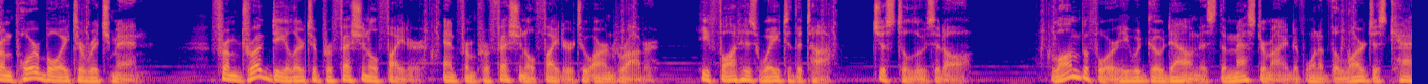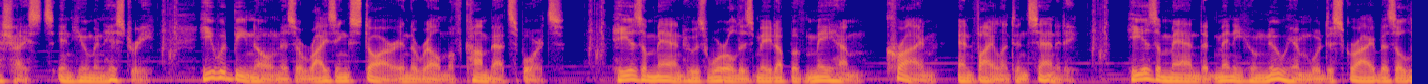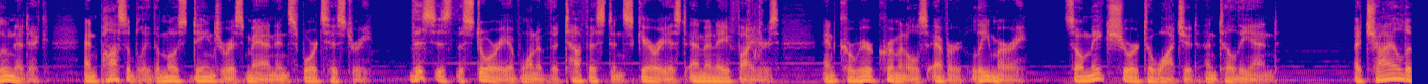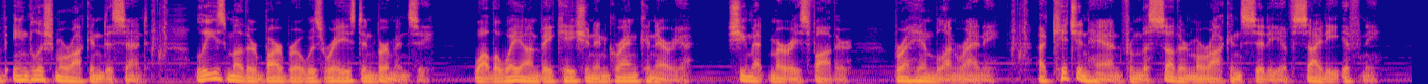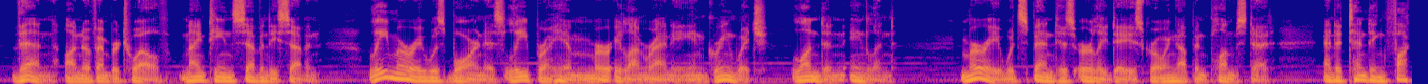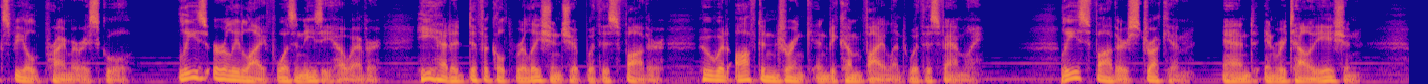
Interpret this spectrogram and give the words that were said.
From poor boy to rich man. From drug dealer to professional fighter, and from professional fighter to armed robber. He fought his way to the top, just to lose it all. Long before he would go down as the mastermind of one of the largest cash heists in human history, he would be known as a rising star in the realm of combat sports. He is a man whose world is made up of mayhem, crime, and violent insanity. He is a man that many who knew him would describe as a lunatic and possibly the most dangerous man in sports history. This is the story of one of the toughest and scariest MMA fighters and career criminals ever, Lee Murray. So make sure to watch it until the end. A child of English-Moroccan descent, Lee's mother Barbara was raised in Bermondsey. While away on vacation in Gran Canaria, she met Murray's father, Brahim Lamrani, a kitchen hand from the southern Moroccan city of Sidi Ifni. Then, on November 12, 1977, Lee Murray was born as Lee Brahim Murray Lamrani in Greenwich, London, England. Murray would spend his early days growing up in Plumstead and attending Foxfield Primary School. Lee's early life wasn't easy, however. He had a difficult relationship with his father, who would often drink and become violent with his family. Lee's father struck him, and, in retaliation,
